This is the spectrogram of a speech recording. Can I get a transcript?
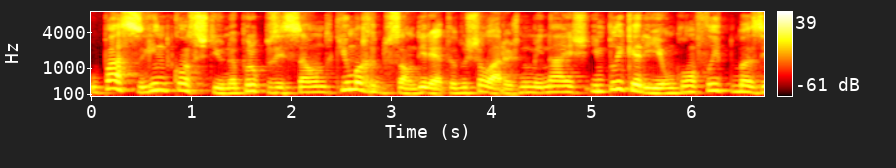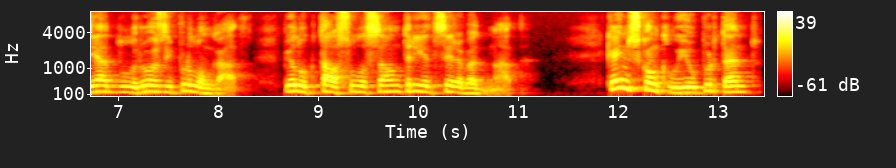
O passo seguinte consistiu na proposição de que uma redução direta dos salários nominais implicaria um conflito demasiado doloroso e prolongado, pelo que tal solução teria de ser abandonada. Keynes concluiu, portanto,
